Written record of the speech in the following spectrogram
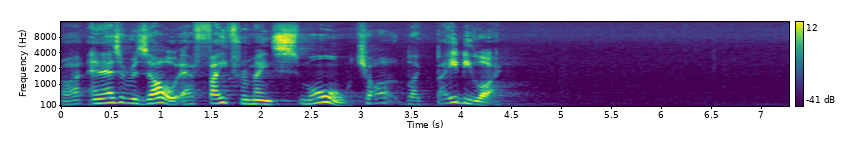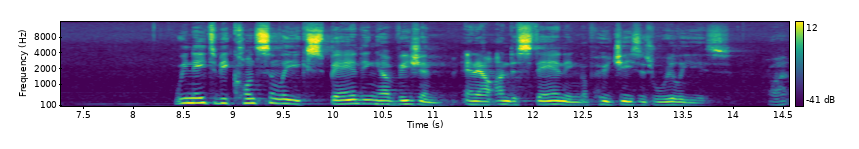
Right? And as a result, our faith remains small, child, like baby like. We need to be constantly expanding our vision and our understanding of who Jesus really is, right?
